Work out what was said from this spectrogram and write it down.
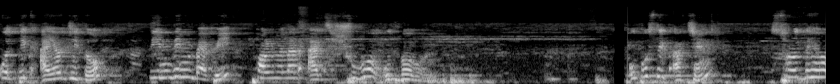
কর্তৃক আয়োজিত তিন দিন ব্যাপী ফল মেলার আজ শুভ উদ্বোধন উপস্থিত আছেন শ্রদ্ধেয়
